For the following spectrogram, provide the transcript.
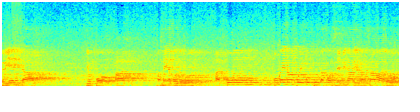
merienda, yun po. At masaya po doon. At kung, kung kayo naman po ay pupunta po sa seminaryo ng Sabado,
